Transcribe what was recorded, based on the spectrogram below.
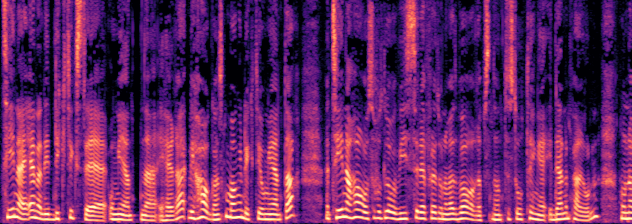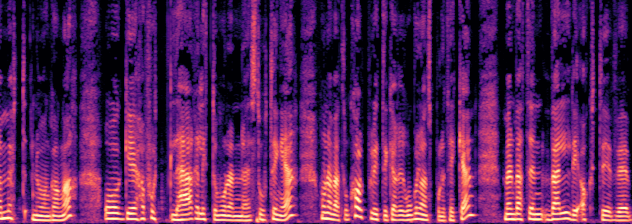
Tine er en av de dyktigste unge jentene i Høyre. Vi har ganske mange dyktige unge jenter. Men Tina har også fått lov å vise det fordi hun har vært vararepresentant til Stortinget i denne perioden. Hun har møtt noen ganger og eh, har fått lære litt om hvordan eh, Stortinget er. Hun har vært lokalpolitiker i rogalandspolitikken, men vært en veldig aktiv eh,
